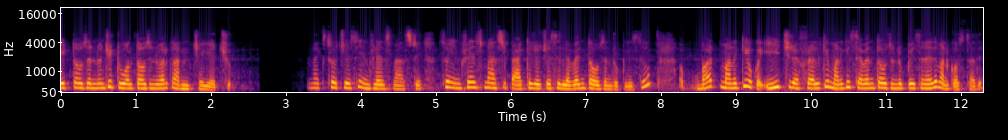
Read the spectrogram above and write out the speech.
ఎయిట్ థౌసండ్ నుంచి ట్వెల్వ్ థౌజండ్ వరకు అర్న్ చేయొచ్చు. నెక్స్ట్ వచ్చేసి influence mastery so influence mastery package వచ్చేసి లెవెన్ థౌసండ్ రూపీస్ బట్ మనకి ఒక ఈచ్ రెఫరల్కి మనకి సెవెన్ థౌసండ్ రూపీస్ అనేది మనకు వస్తుంది.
